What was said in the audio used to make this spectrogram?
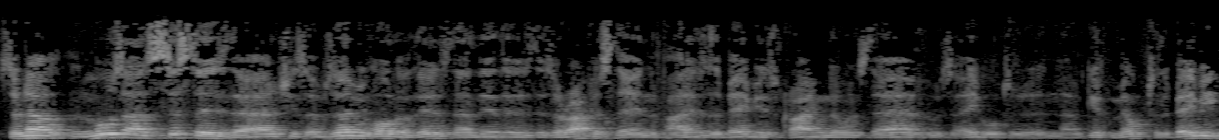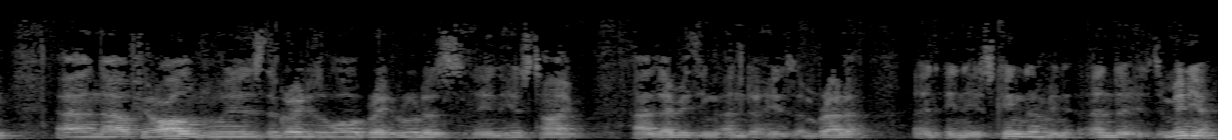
So now Musa's sister is there and she's observing all of this. Now there's, there's a ruckus there in the palace. The baby is crying. No one's there who's able to now give milk to the baby. And now Firaun, who is the greatest of all great rulers in his time, has everything under his umbrella and in his kingdom, in, under his dominion,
